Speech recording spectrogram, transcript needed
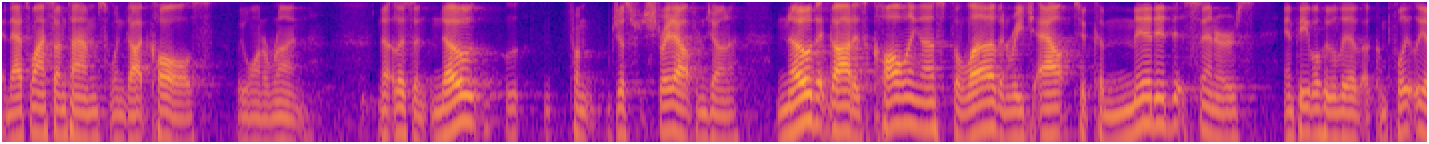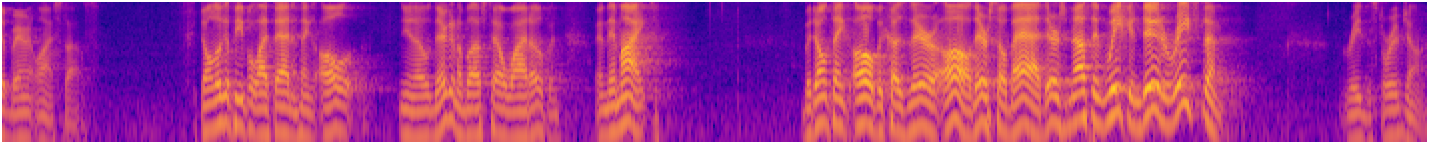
And that's why sometimes when God calls, we want to run. No, listen, know from just straight out from Jonah, know that God is calling us to love and reach out to committed sinners and people who live a completely aberrant lifestyles. Don't look at people like that and think, oh, you know, they're going to bust hell wide open. And they might. But don't think, oh, because they're, oh, they're so bad, there's nothing we can do to reach them. Read the story of Jonah.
